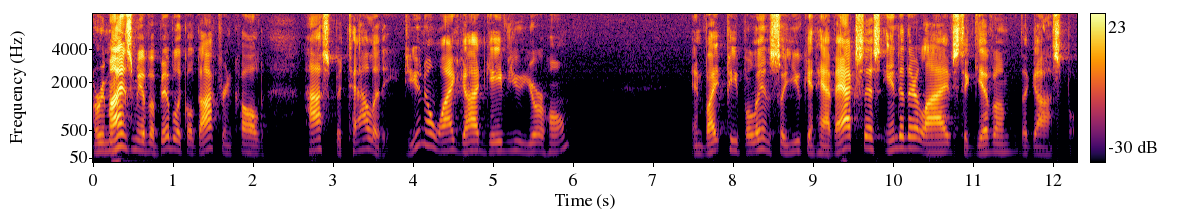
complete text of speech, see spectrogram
It reminds me of a biblical doctrine called hospitality. Do you know why God gave you your home? invite people in so you can have access into their lives to give them the gospel.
